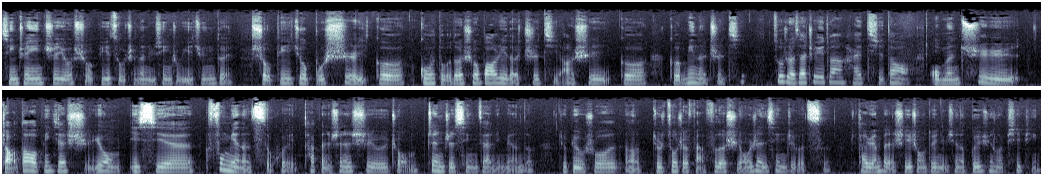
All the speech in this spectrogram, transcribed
形成一支由手臂组成的女性主义军队。手臂就不是一个孤独的受暴力的肢体，而是一个革命的肢体。作者在这一段还提到，我们去找到并且使用一些负面的词汇，它本身是有一种政治性在里面的。就比如说，呃，就是作者反复的使用“任性”这个词，它原本是一种对女性的规训和批评。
